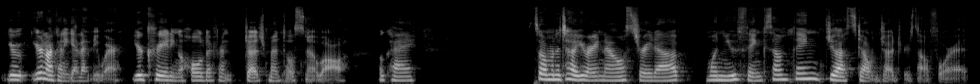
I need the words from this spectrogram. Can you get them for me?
you're you're not going to get anywhere. You're creating a whole different judgmental snowball, okay? So I'm going to tell you right now straight up, when you think something, just don't judge yourself for it.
